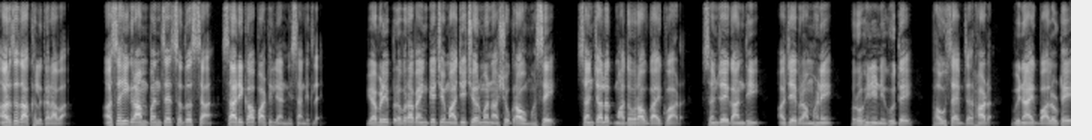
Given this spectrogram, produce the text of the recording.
अर्ज दाखल करावा असंही ग्रामपंचायत सदस्या सारिका पाटील यांनी सांगितलंय. यावेळी प्रवरा बँकेचे माजी चेअरमन अशोकराव म्हसे संचालक माधवराव गायकवाड संजय गांधी अजय ब्राह्मणे रोहिणी निघुते भाऊसाहेब जरहाड विनायक बालोटे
